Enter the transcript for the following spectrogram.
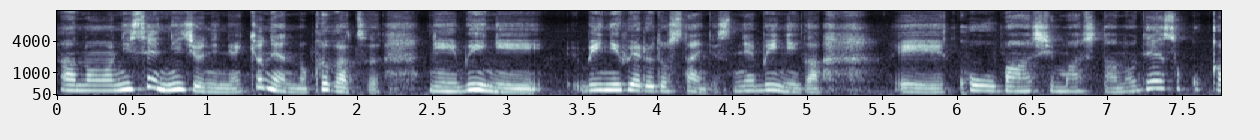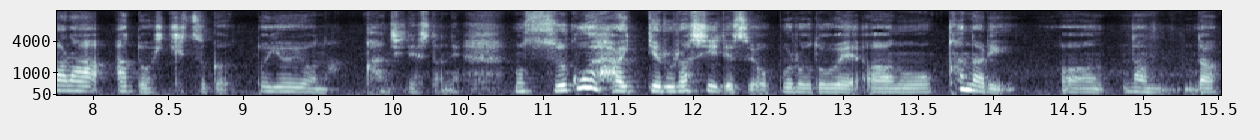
あの2022年去年の9月にビーニービーニーフェルドスタインですね。ビーニーが、えー、降板しましたのでそこから後を引き継ぐというような感じでしたね。もうすごい入ってるらしいですよブロードウェイ。あのかなりあなんだ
